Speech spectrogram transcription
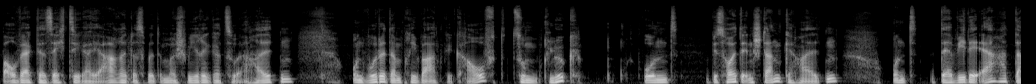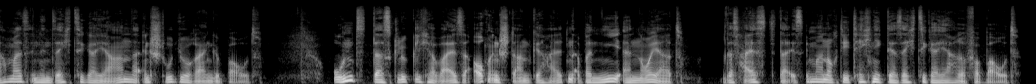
Bauwerk der 60er Jahre, das wird immer schwieriger zu erhalten und wurde dann privat gekauft, zum Glück und bis heute instand gehalten. Und der WDR hat damals in den 60er Jahren da ein Studio reingebaut und das glücklicherweise auch instand gehalten, aber nie erneuert. Das heißt, da ist immer noch die Technik der 60er Jahre verbaut.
